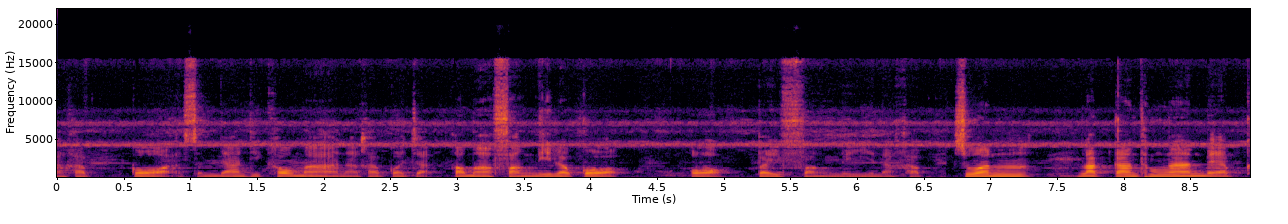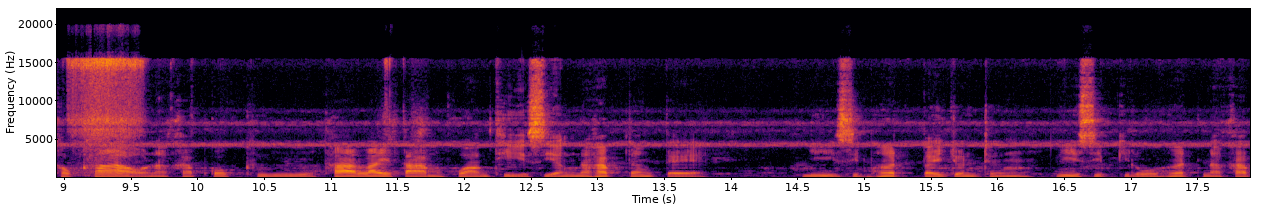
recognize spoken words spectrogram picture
นะครับ ก็สัญญาณที่เข้ามานะครับ ก็จะเข้ามาฝั่งนี้แล้วก็ออกไปฝั่งนี้นะครับ ส่วนหลักการทำงานแบบคร่าวๆนะครับ ก็คือถ้าไล่ตามความถี่เสียงนะครับ ตั้งแต่ 20 เฮิรตซ์ไปจนถึง 20 กิโลเฮิรตซ์นะครับ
